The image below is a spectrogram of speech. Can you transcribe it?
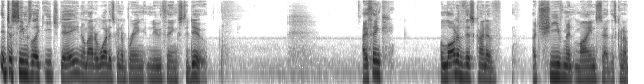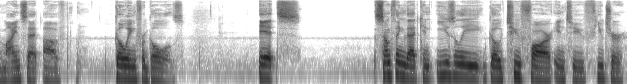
it just seems like each day, no matter what, is going to bring new things to do. I think a lot of this kind of achievement mindset, this kind of mindset of going for goals, it's something that can easily go too far into future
